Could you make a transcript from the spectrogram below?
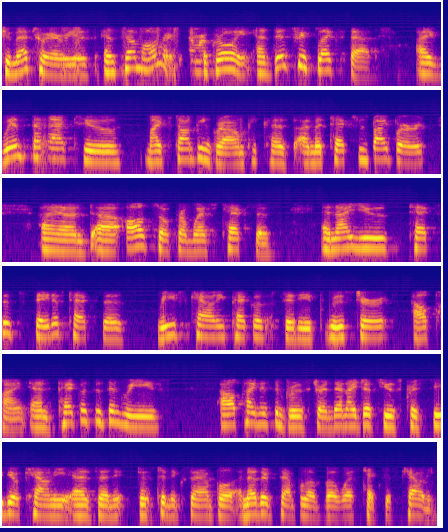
to metro areas, and some aren't. Some are growing. And this reflects that. I went back to my stomping ground because I'm a Texas by birth and uh, also from West Texas. And I use Texas, state of Texas, Reeves County, Pecos City, Brewster, Alpine. And Pecos is in Reeves, Alpine is in Brewster, and then I just use Presidio County as an, just an example, another example of uh, West Texas County.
